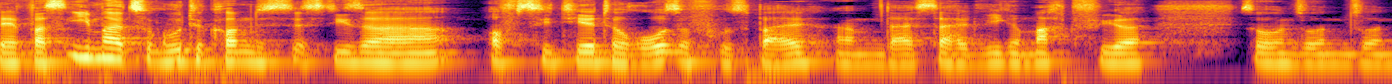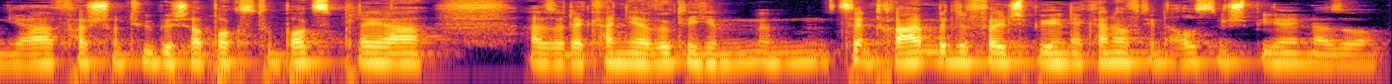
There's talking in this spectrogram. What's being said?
Der, was ihm halt zugute kommt, ist, ist dieser oft zitierte Rose-Fußball. Ähm, da ist er halt wie gemacht für so, so, ein, so ein, ja, fast schon typischer Box-to-Box-Player. Also der kann ja wirklich im, im zentralen Mittelfeld spielen, der kann auf den Außen spielen. Also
